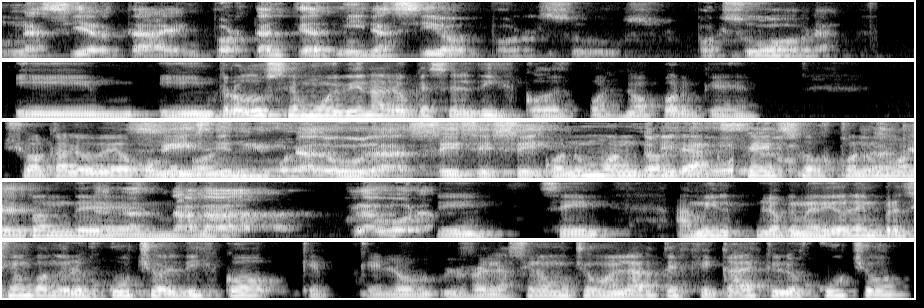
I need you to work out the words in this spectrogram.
una cierta importante admiración por, sus, por su obra. Y, introduce muy bien a lo que es el disco después, ¿no? Porque yo acá lo veo como. Sí, sin ninguna duda, sí, sí, sí. Con un montón de accesos, con un montón de. La colabora. Sí, sí. A mí lo que me dio la impresión cuando lo escucho el disco, que, lo relaciono mucho con el arte, es que cada vez que lo escucho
